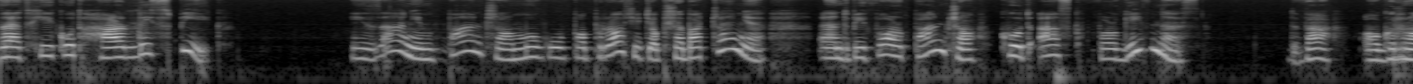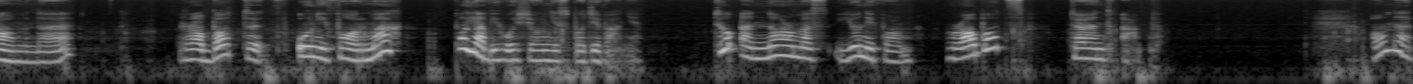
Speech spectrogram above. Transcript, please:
that he could hardly speak. I zanim Pancho mógł poprosić o przebaczenie, and before Pancho could ask forgiveness, dwa ogromne roboty w uniformach pojawiły się niespodziewanie. Two enormous uniform robots turned up. One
